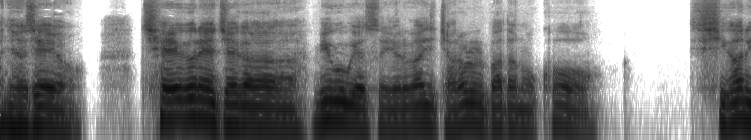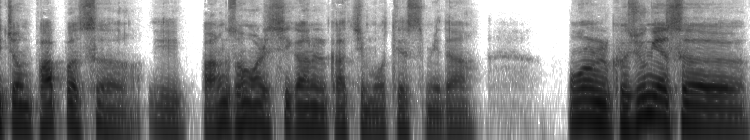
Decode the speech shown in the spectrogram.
안녕하세요. 최근에 제가 미국에서 여러 가지 자료를 받아놓고 시간이 좀 바빠서 이 방송할 시간을 갖지 못했습니다. 오늘 그 중에서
